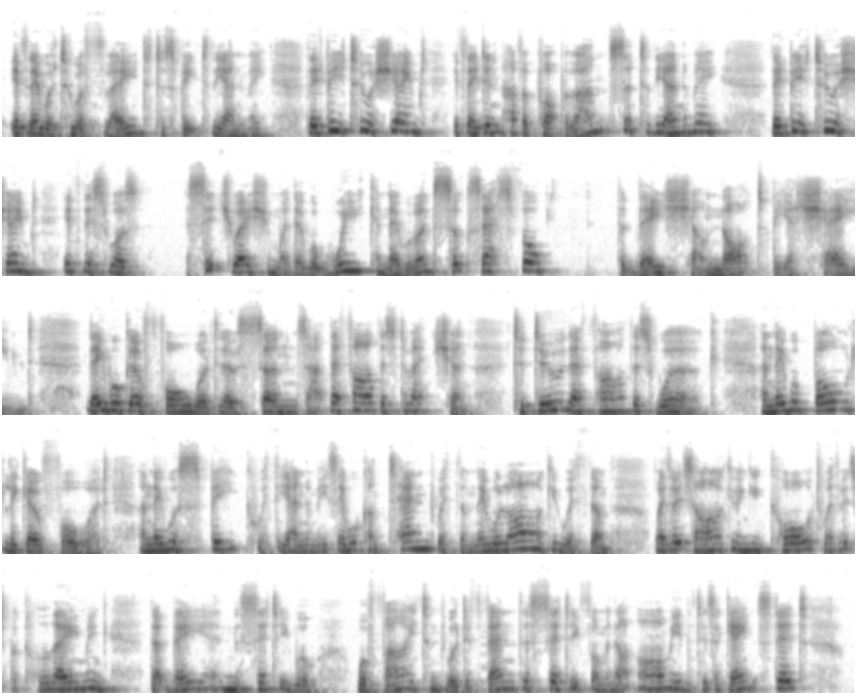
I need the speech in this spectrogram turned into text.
if they were too afraid to speak to the enemy. They'd be too ashamed if they didn't have a proper answer to the enemy. They'd be too ashamed if this was a situation where they were weak and they were unsuccessful. But they shall not be ashamed. They will go forward, those sons, at their father's direction to do their Father's work. And they will boldly go forward and they will speak with the enemies. They will contend with them. They will argue with them, whether it's arguing in court, whether it's proclaiming that they in the city will, will fight and will defend the city from an army that is against it.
